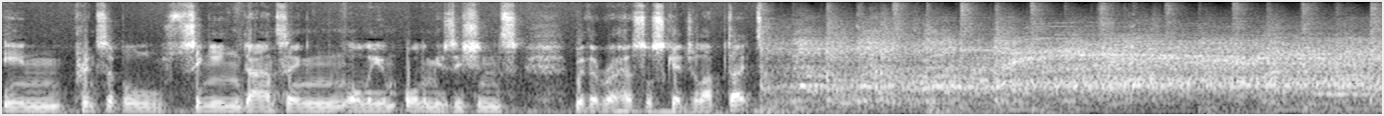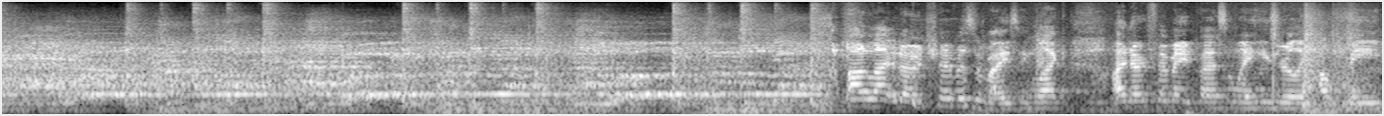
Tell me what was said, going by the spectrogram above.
in principal singing, dancing, all the all the musicians with a rehearsal schedule update. Trevor's amazing. Like, I know for me personally, he's really helped me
